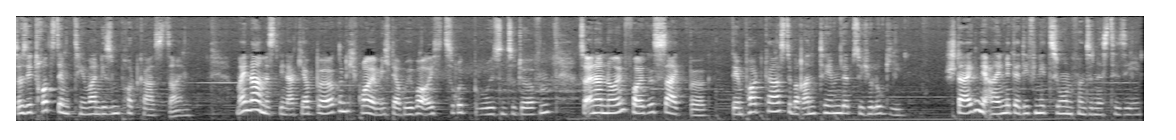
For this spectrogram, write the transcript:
soll sie trotzdem Thema in diesem Podcast sein. Mein Name ist Vinakia Berg und ich freue mich darüber, euch zurückbegrüßen zu dürfen zu einer neuen Folge Psychberg, dem Podcast über Randthemen der Psychologie. Steigen wir ein mit der Definition von Synästhesie.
